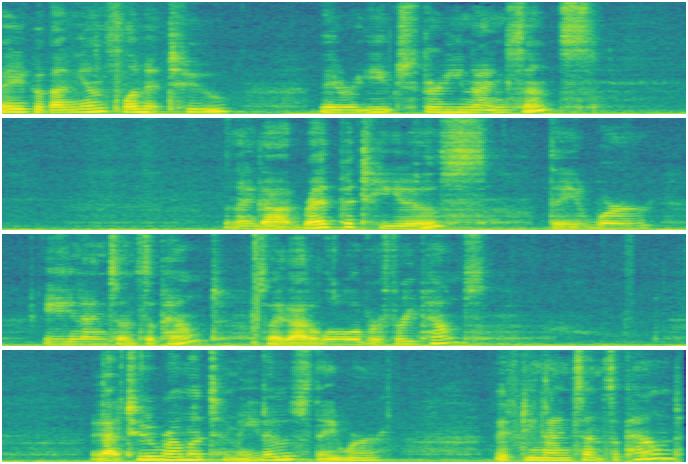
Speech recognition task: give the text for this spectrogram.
bag of onions, limit two. They were each 39 cents. Then I got red potatoes. They were 89 cents a pound, so I got a little over three pounds. I got two Roma tomatoes. They were 59 cents a pound.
